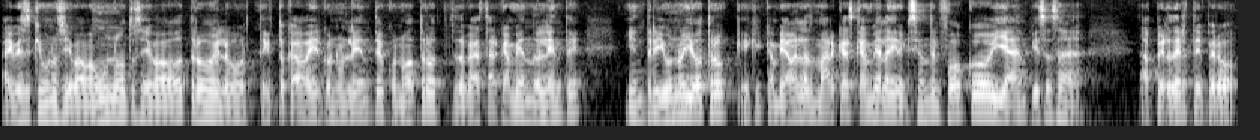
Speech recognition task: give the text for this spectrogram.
Hay veces que uno se llevaba uno, otro se llevaba otro, y luego te tocaba ir con un lente o con otro, te tocaba estar cambiando el lente. Y entre uno y otro, que, que cambiaban las marcas, cambia la dirección del foco y ya empiezas a, a perderte. Pero,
